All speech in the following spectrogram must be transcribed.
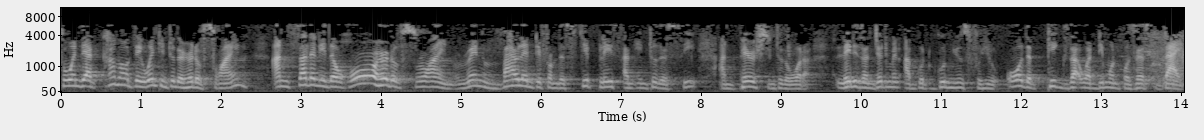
So when they had come out, they went into the herd of swine, and suddenly the whole herd of swine ran violently from the steep place and into the sea and perished into the water. Ladies and gentlemen, I've got good news for you. All the pigs that were demon possessed died.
